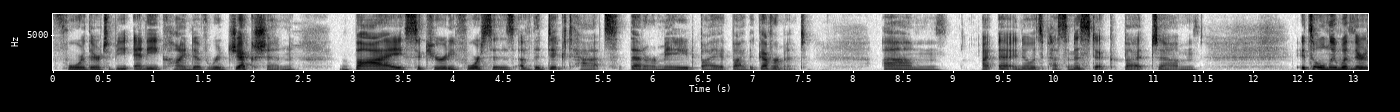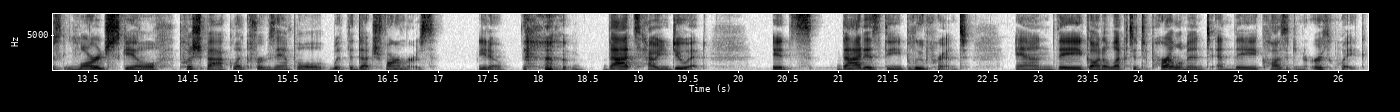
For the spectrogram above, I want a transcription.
for there to be any kind of rejection by security forces of the diktats that are made by by the government. Um, I, I, know it's pessimistic, but um, it's only when there's large scale pushback, like for example with the Dutch farmers, you know, that's how you do it. It's that is the blueprint, and they got elected to parliament and they caused an earthquake,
